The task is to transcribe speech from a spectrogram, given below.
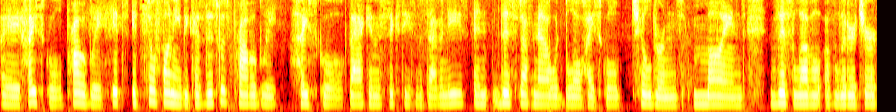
a high school, probably. It's it's so funny because this was probably high school back in the 60s and 70s and this stuff now would blow high school children's minds this level of literature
